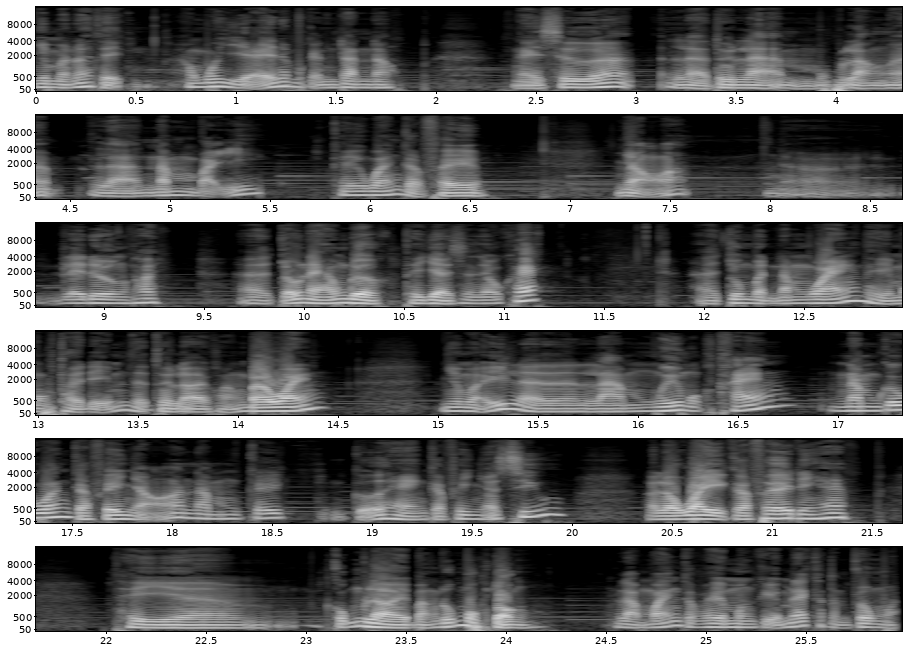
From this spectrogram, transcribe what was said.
Nhưng mà nói thiệt không có dễ để mà cạnh tranh đâu. Ngày xưa á là tôi làm một lần á là năm bảy cái quán cà phê nhỏ uh, lề đường thôi à, chỗ này không được thì giờ sang chỗ khác. À, trung bình năm quán thì một thời điểm thì tôi lời khoảng ba quán. Nhưng mà ý là làm nguyên một tháng năm cái quán cà phê nhỏ năm cái cửa hàng cà phê nhỏ xíu gọi là quầy cà phê đi ha. Thì uh, cũng lời bằng đúng một tuần làm quán cà phê mân kiểm lát cái tầm trung mà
